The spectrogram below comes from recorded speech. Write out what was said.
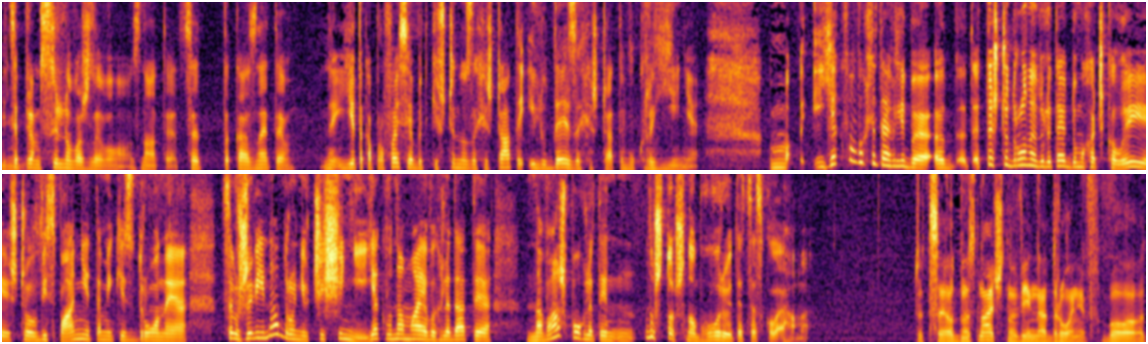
І це прям сильно важливо знати. Це така, знаєте, є така професія батьківщину захищати і людей захищати в Україні. Як вам виглядає, Глібе, е, е, те, що дрони долітають до Махачкали, що в Іспанії там якісь дрони, це вже війна дронів чи ще ні? Як вона має виглядати на ваш погляд? І ви ж точно обговорюєте це з колегами. То це однозначно війна дронів, бо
